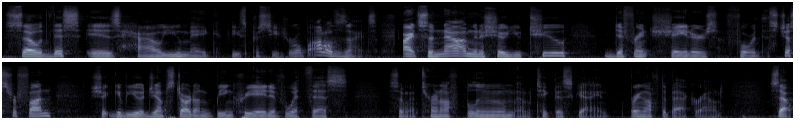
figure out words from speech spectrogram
So this is how you make these procedural bottle designs. All right, so now I'm going to show you two different shaders for this just for fun. Should give you a jump start on being creative with this. So I'm going to turn off bloom. I'm going to take this guy and bring off the background. So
